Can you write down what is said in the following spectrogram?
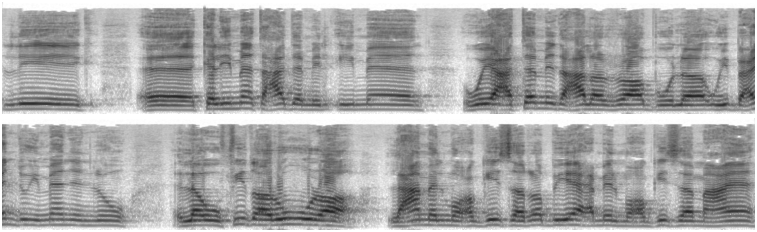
لكلمات عدم الإيمان ويعتمد على الرب ويبقى عنده إيمان إنه لو في ضرورة لعمل معجزة الرب يعمل معجزة معاه.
